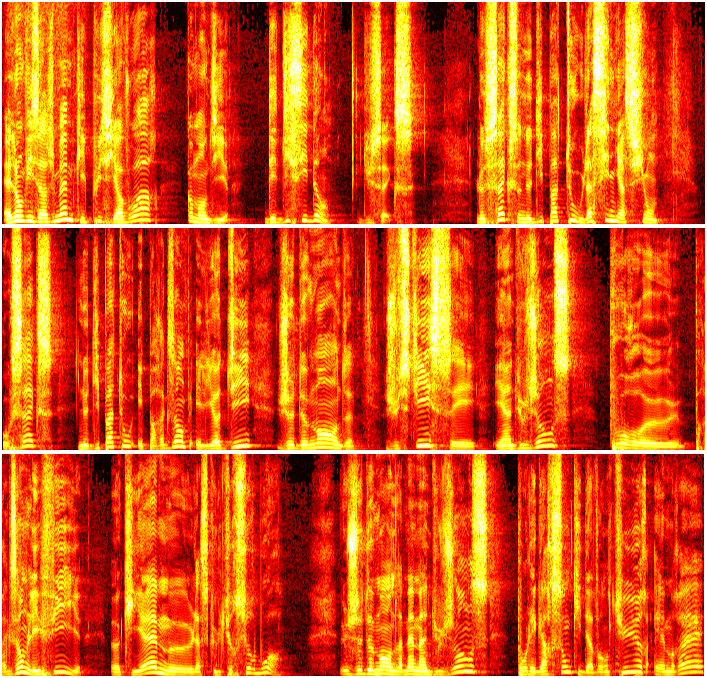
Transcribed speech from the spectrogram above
elle envisage même qu'il puisse y avoir, comment dire, des dissidents du sexe. Le sexe ne dit pas tout. L'assignation au sexe ne dit pas tout. Et par exemple, Eliot dit Je demande justice et, indulgence pour, euh, par exemple, les filles euh, qui aiment la sculpture sur bois. Je demande la même indulgence pour les garçons qui d'aventure aimeraient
